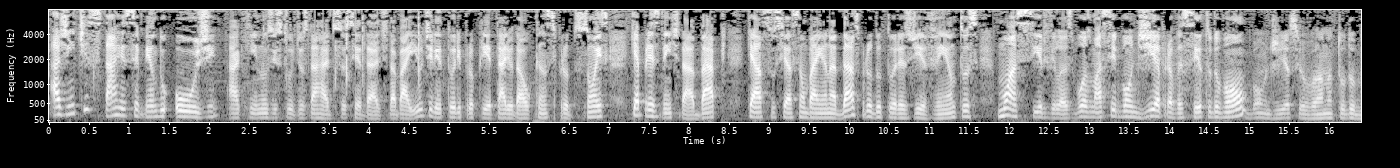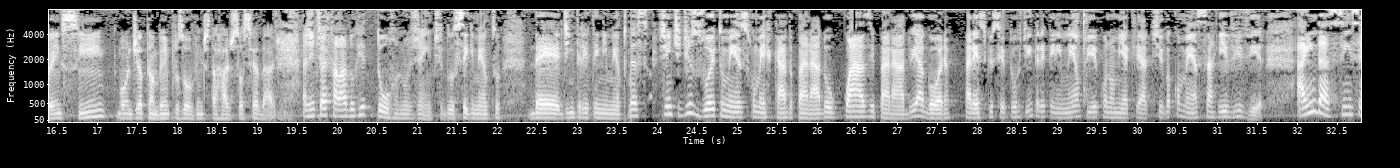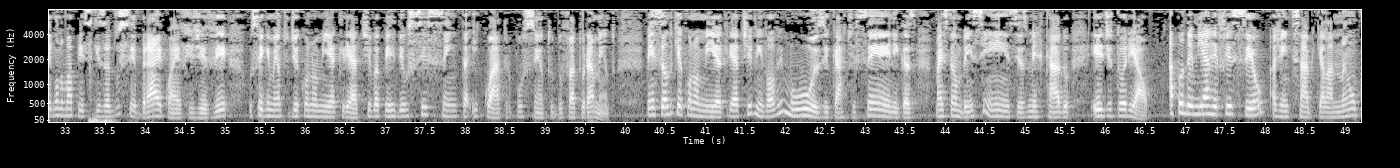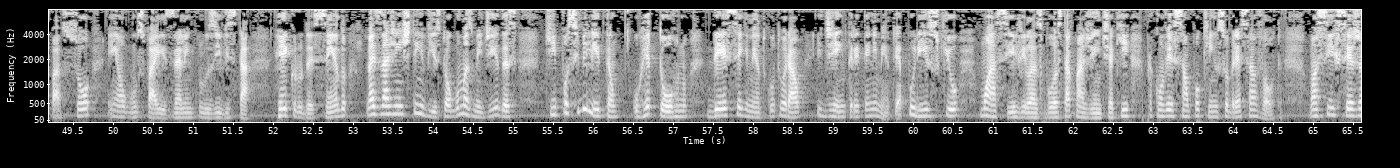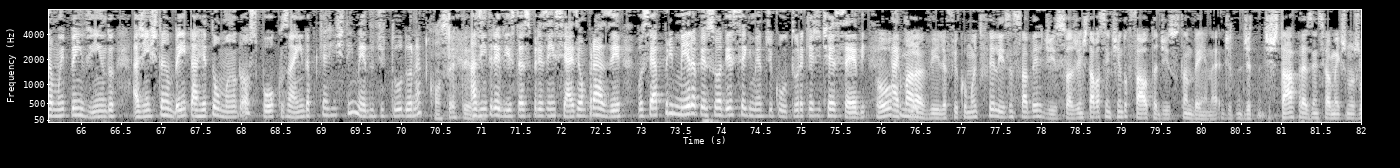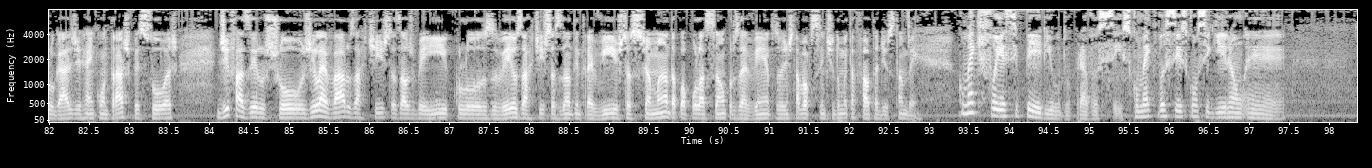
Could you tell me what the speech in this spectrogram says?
A gente está recebendo hoje, aqui nos estúdios da Rádio Sociedade da Bahia, o diretor e proprietário da Alcance Produções, que é presidente da ABAP, que é a Associação Baiana das Produtoras de Eventos, Moacir Vilas Boas. Moacir, bom dia para você, tudo bom? Bom dia, Silvana, tudo bem sim. Bom dia também para os ouvintes da Rádio Sociedade. A gente vai falar do retorno, gente, do segmento de, de entretenimento. Gente, 18 meses com o mercado parado ou quase parado, e agora parece que o setor de entretenimento e economia economia criativa começa a reviver. Ainda assim, segundo uma pesquisa do Sebrae com a FGV, o segmento de economia criativa perdeu 64% do faturamento. Pensando que economia criativa envolve música, artes cênicas, mas também ciências, mercado editorial. A pandemia arrefeceu, a gente sabe que ela não passou, em alguns países ela inclusive está recrudescendo, mas a gente tem visto algumas medidas que possibilitam o retorno desse segmento cultural e de entretenimento. E é por isso que o Moacir Vilas Boas está com a gente aqui para conversar um pouquinho sobre essa volta. Moacir, seja muito bem-vindo. A gente também está retomando aos poucos ainda, porque a gente tem medo de tudo, né? Com certeza. As entrevistas presenciais é um prazer. Você é a primeira pessoa desse segmento de cultura que a gente recebe. Oh, aqui. que maravilha maravilha, fico muito feliz em saber disso. A gente estava sentindo falta disso também, né? De, de, de, estar presencialmente nos lugares, de reencontrar as pessoas, de fazer os shows, de levar os artistas aos veículos, ver os artistas dando entrevistas, chamando a população para os eventos. A gente estava sentindo muita falta disso também. Como é que foi esse período para vocês? Como é que vocês conseguiram é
